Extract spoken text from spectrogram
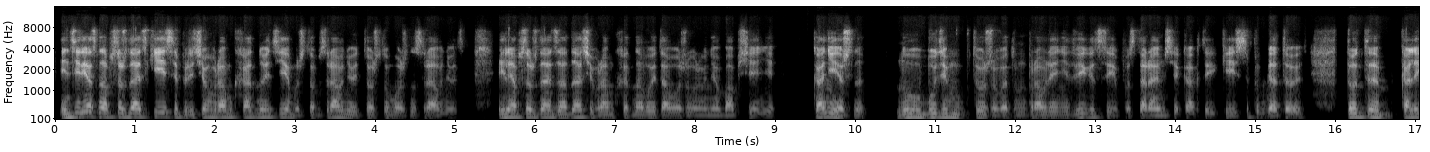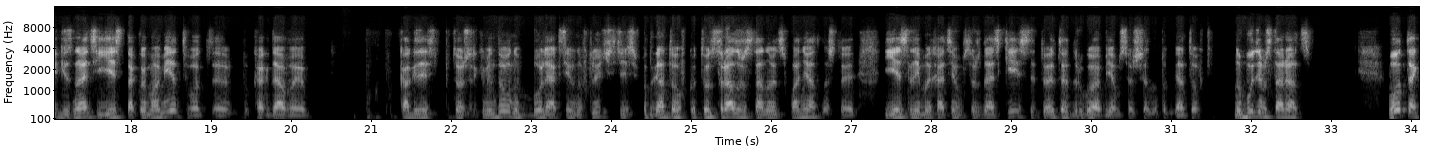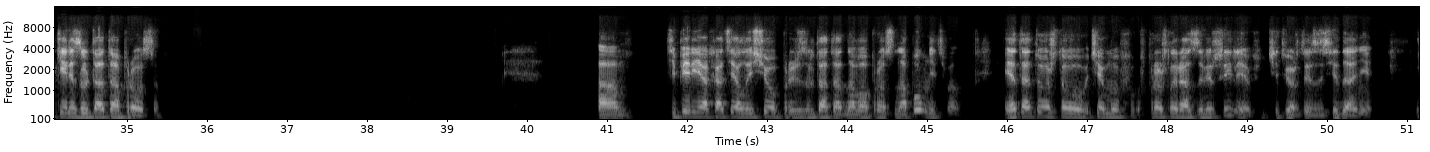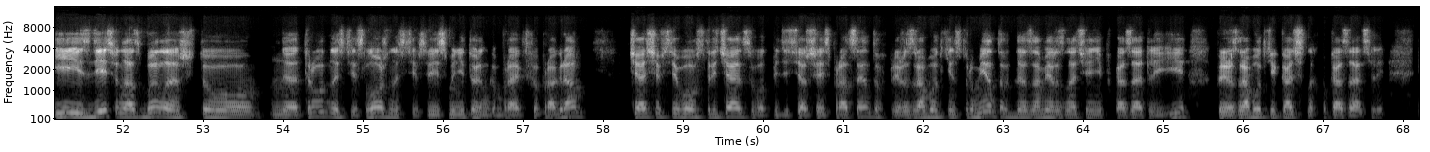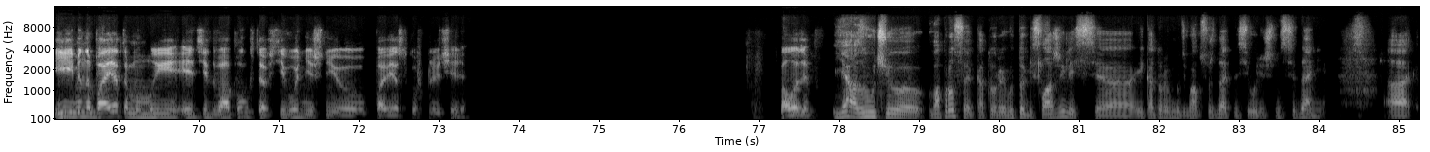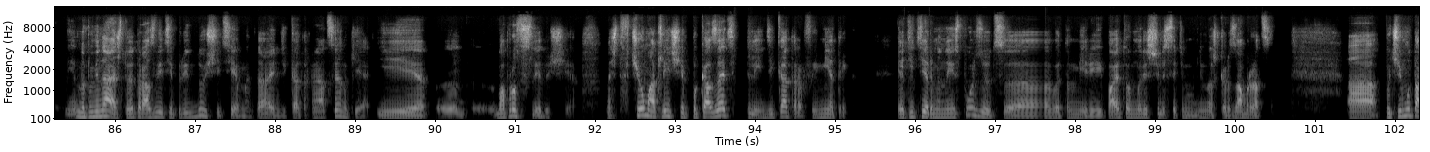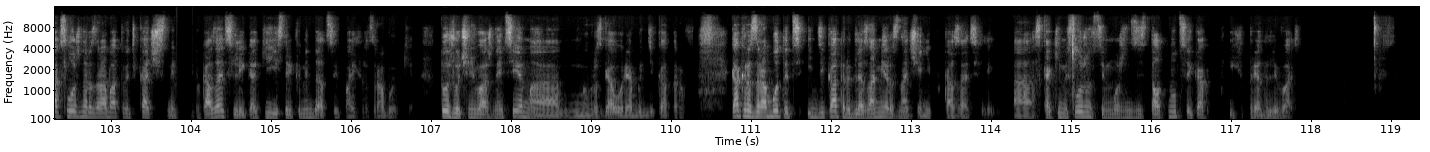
Интересно обсуждать кейсы, причем в рамках одной темы, чтобы сравнивать то, что можно сравнивать. Или обсуждать задачи в рамках одного и того же уровня обобщения. Конечно. Ну, будем тоже в этом направлении двигаться и постараемся как-то и кейсы подготовить. Тут, э, коллеги, знаете, есть такой момент, вот э, когда вы как здесь тоже рекомендовано, более активно включитесь в подготовку, тут сразу же становится понятно, что если мы хотим обсуждать кейсы, то это другой объем совершенно подготовки. Но будем стараться. Вот такие результаты опроса. Теперь я хотел еще про результаты одного вопроса напомнить вам. Это то, что, чем мы в прошлый раз завершили, четвертое заседание. И здесь у нас было, что трудности, сложности в связи с мониторингом проектов и программ чаще всего встречаются, вот 56% при разработке инструментов для замера значений показателей и при разработке качественных показателей. И именно поэтому мы эти два пункта в сегодняшнюю повестку включили. Володя. Я озвучу вопросы, которые в итоге сложились э, и которые мы будем обсуждать на сегодняшнем заседании. А, напоминаю, что это развитие предыдущей темы, да, индикаторной оценки. И э, вопросы следующие. Значит, в чем отличие показателей, индикаторов и метрик? Эти термины используются в этом мире, и поэтому мы решили с этим немножко разобраться. А почему так сложно разрабатывать качественные показатели и какие есть рекомендации по их разработке? Тоже очень важная тема в разговоре об индикаторах. Как разработать индикаторы для замера значений показателей? А с какими сложностями можно здесь столкнуться и как их преодолевать?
